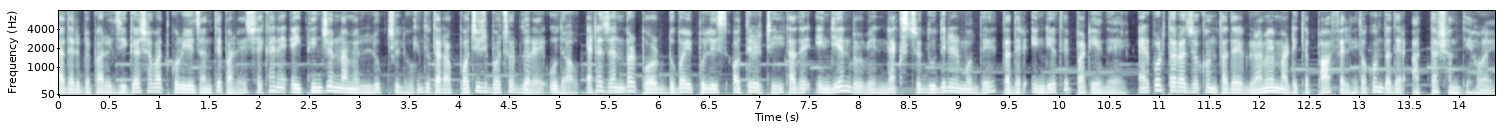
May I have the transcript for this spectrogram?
তাদের ব্যাপারে জিজ্ঞাসাবাদ করিয়ে জানতে পারে, সেখানে এই তিনজন নামের লোক ছিল, কিন্তু তারা পঁচিশ বছর ধরে উদাও। এটা জানবার পর দুবাই পুলিশ অথরিটি তাদের ইন্ডিয়ান ভেবে নেক্সট দুদিনের মধ্যে তাদের ইন্ডিয়াতে পাঠিয়ে দেয়। এরপর তারা যখন তাদের গ্রামের মাটিতে পা ফেলে, তখন তাদের আত্মার শান্তি হয়।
